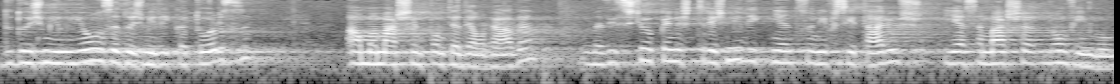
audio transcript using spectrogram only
De 2011 a 2014, há uma marcha em Ponta Delgada, mas existiam apenas 3.500 universitários e essa marcha não vingou,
